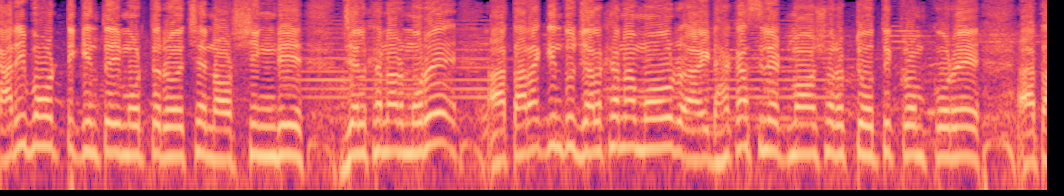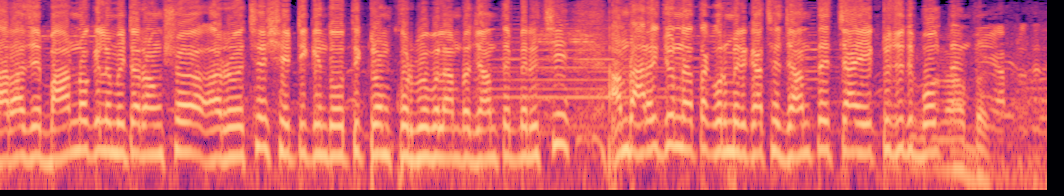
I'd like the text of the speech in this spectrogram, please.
গাড়ি বহরটি কিন্তু এই মুহূর্তে রয়েছে নরসিংদী জেলখানার মোড়ে। তারা কিন্তু জেলখানা মোড় এই ঢাকা সিলেট মহাসড়কটি অতিক্রম করে তারা যে বান্ন কিলোমিটার অংশ রয়েছে, সেটি কিন্তু অতিক্রম করবে বলে আমরা জানতে পেরেছি। আমরা আরেকজন নেতাকর্মীর কাছে জানতে চাই, একটু যদি বলতেন। আপনাদের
